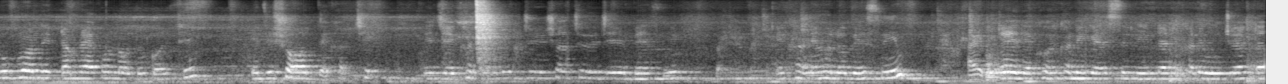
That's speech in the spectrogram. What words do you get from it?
ভোগ মন্দিরটা আমরা এখন নতুন করছি। এই যে সব দেখাচ্ছি। এই যে এখানে অনেক জিনিস আছে ওই যে বেসিন এখানে হলো বেসিন আর এটাই দেখো এখানে গ্যাস সিলিন্ডার এখানে উঁচু একটা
